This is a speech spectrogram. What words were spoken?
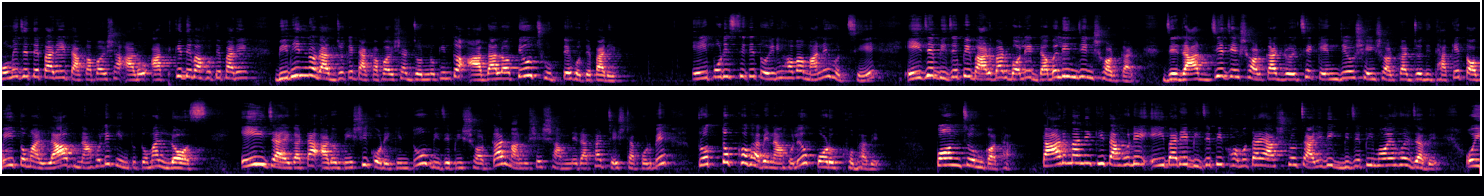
কমে যেতে পারে, টাকা পয়সা আরও আটকে দেওয়া হতে পারে, বিভিন্ন রাজ্যকে টাকা পয়সার জন্য কিন্তু আদালতেও ছুটতে হতে পারে। এই পরিস্থিতি তৈরি হওয়া মানে হচ্ছে, এই যে বিজেপি বারবার বলে ডাবল ইঞ্জিন সরকার, যে রাজ্যে যে সরকার রয়েছে, কেন্দ্রেও সেই সরকার যদি থাকে, তবেই তোমার লাভ, না হলে কিন্তু তোমার লস এই জায়গাটা আরও বেশি করে কিন্তু বিজেপি সরকার মানুষের সামনে রাখার চেষ্টা করবে, প্রত্যক্ষভাবে না হলেও পরোক্ষভাবে। পঞ্চম কথা তার মানে কি? তাহলে এইবারে বিজেপি ক্ষমতায় আসলো, চারিদিক বিজেপিময় হয়ে যাবে। ওই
